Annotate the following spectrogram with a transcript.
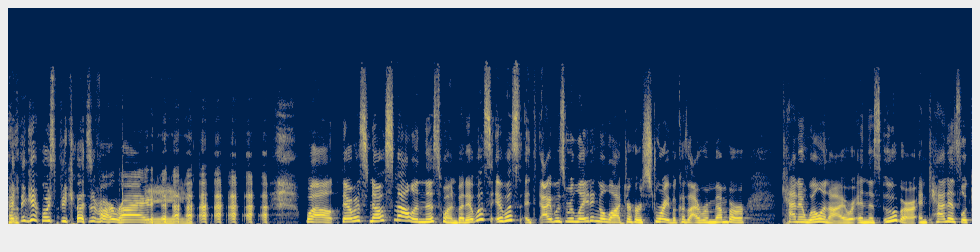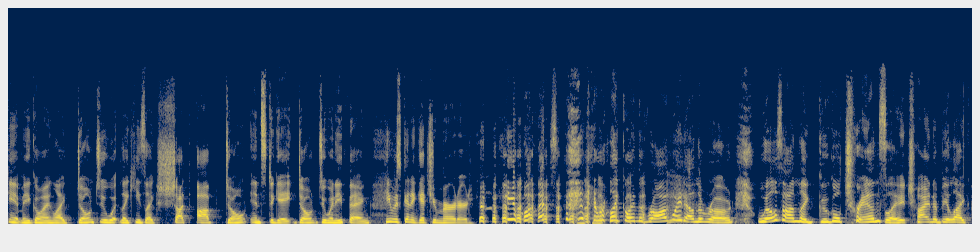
i think it was because of our ride eh. Well, there was no smell in this one, but it was, it was, I was relating a lot to her story because I remember Ken and Will and I were in this Uber and Ken is looking at me going like, don't do it. Like he's like, shut up. Don't instigate. Don't do anything. He was going to get you murdered. he was. and we're like going the wrong way down the road. Will's on like Google Translate trying to be like,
